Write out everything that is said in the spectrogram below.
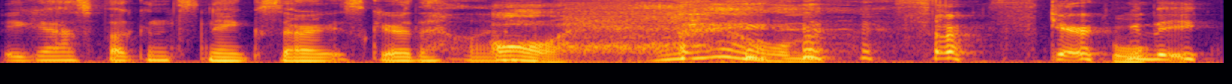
Big ass fucking snake. Sorry, it scared the hell out of me. Oh hell, no. Sorry, scared me.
